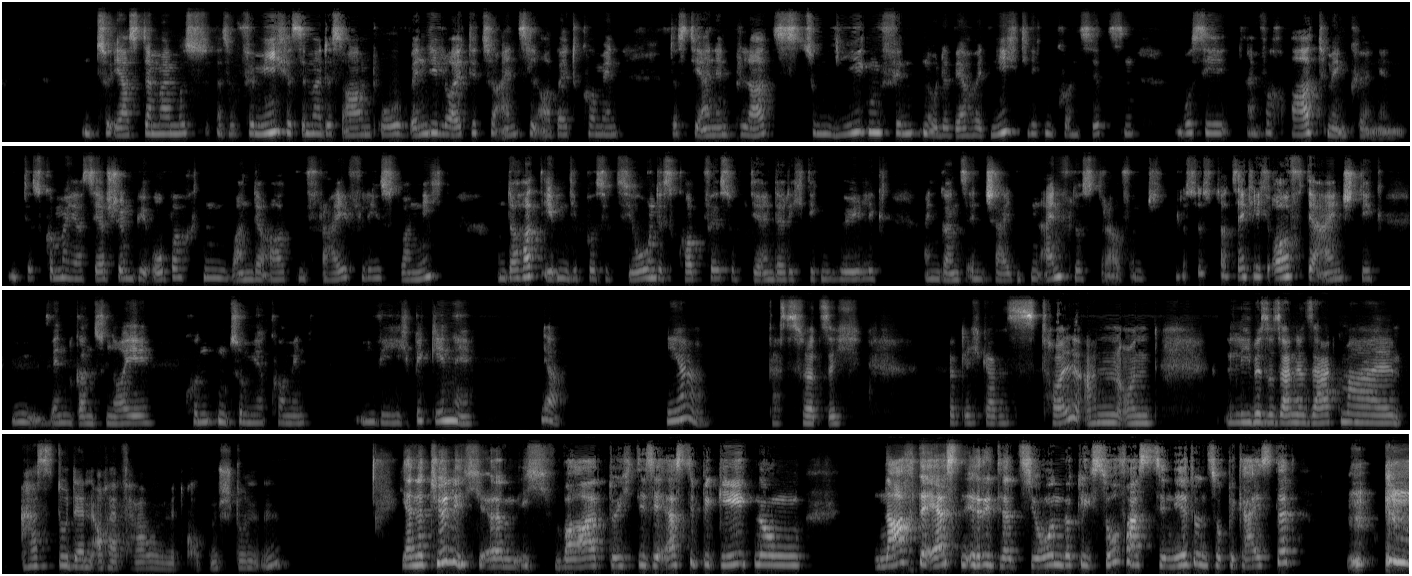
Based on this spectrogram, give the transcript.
und zuerst einmal muss, also für mich ist immer das A und O, wenn die Leute zur Einzelarbeit kommen, dass die einen Platz zum Liegen finden oder wer heute halt nicht liegen kann, sitzen, wo sie einfach atmen können. Und das kann man ja sehr schön beobachten, wann der Atem frei fließt, wann nicht. Und da hat eben die Position des Kopfes, ob der in der richtigen Höhe liegt, einen ganz entscheidenden Einfluss drauf. Und das ist tatsächlich oft der Einstieg, wenn ganz neue Kunden zu mir kommen, wie ich beginne. Ja. Ja, das hört sich wirklich ganz toll an. Und liebe Susanne, sag mal, hast du denn auch Erfahrungen mit Gruppenstunden? Ja, natürlich. Ähm, ich war durch diese erste Begegnung nach der ersten Irritation wirklich so fasziniert und so begeistert,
